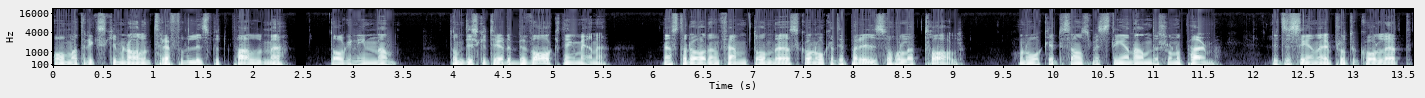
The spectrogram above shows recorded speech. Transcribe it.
om att Rikskriminalen träffade Lisbeth Palme dagen innan. De diskuterade bevakning med henne. Nästa dag den 15 ska hon åka till Paris och hålla ett tal. Hon åker tillsammans med Sten Andersson och Perm. Lite senare i protokollet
